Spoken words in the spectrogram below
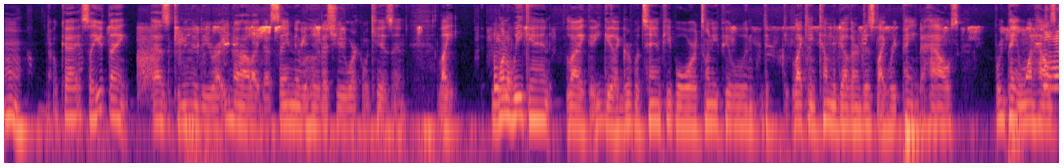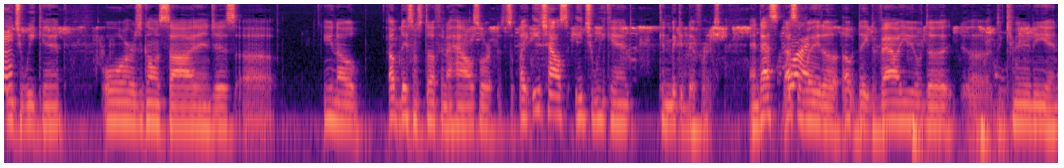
Mm, okay, so you think as a community, right? You know how like that same neighborhood that you're working with kids in, like one mm-hmm. weekend, like you get a group of ten people or twenty people, and like can come together and just like repaint the house, repaint one house mm-hmm. each weekend, or just go inside and just uh, you know, update some stuff in the house, or like each house each weekend can make a difference, and that's that's right. a way to update the value of the uh, the community and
